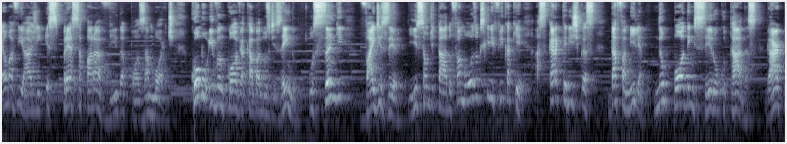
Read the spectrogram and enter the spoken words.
é uma viagem expressa para a vida após a morte. Como Ivankov acaba nos dizendo, o sangue vai dizer. E isso é um ditado famoso que significa que as características da família não podem ser ocultadas. Garp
